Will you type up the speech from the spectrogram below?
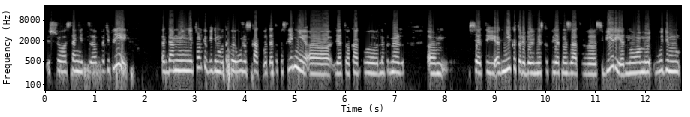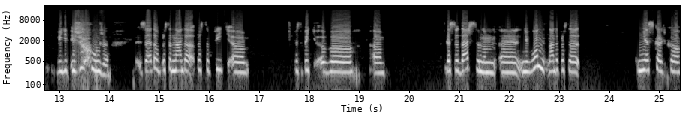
еще станет э, потеплее, тогда мы не только видим вот такой ужас, как вот это последнее э, лето, как, например, э, все эти огни, которые были несколько лет назад в Сибири, но мы будем видеть еще хуже. Из-за этого просто надо проступить э, поступить в э, государственном э, него, надо просто несколько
